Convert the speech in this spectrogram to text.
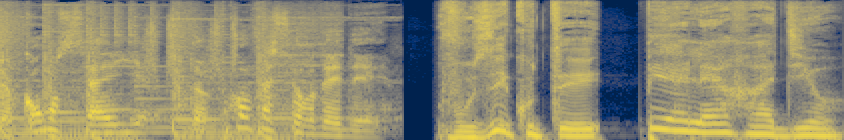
Le conseil de professeur Dédé. Vous écoutez PLR Radio.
